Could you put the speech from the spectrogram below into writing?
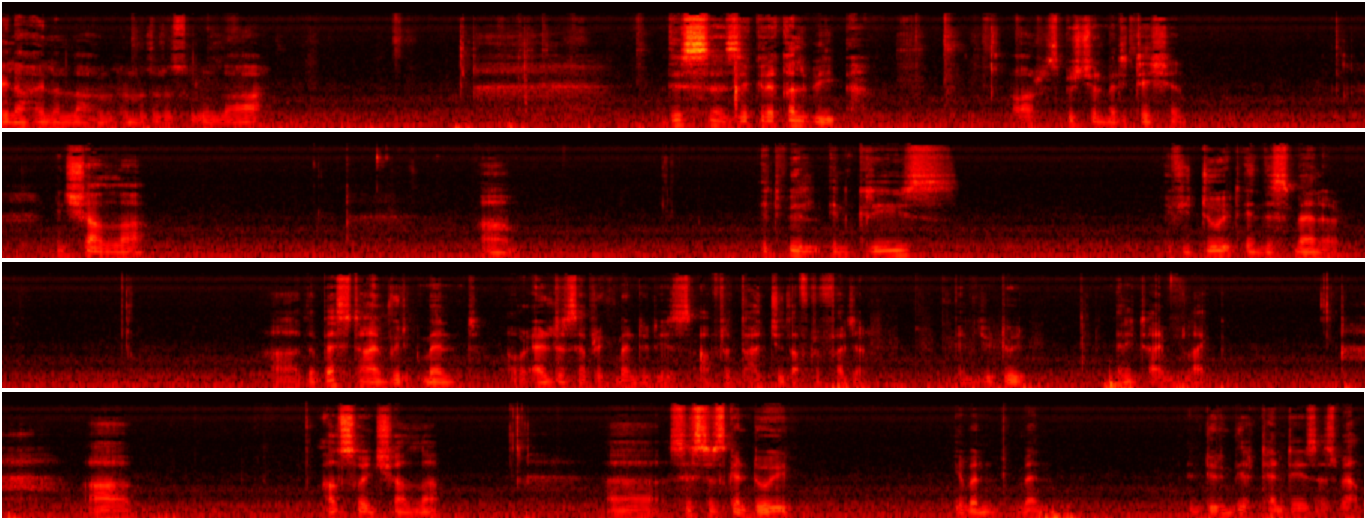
ilaha illallah Muhammadur Rasulullah. This uh, zikr qalbi or spiritual meditation, inshallah, um, it will increase if you do it in this manner. Uh, the best time we recommend, our elders have recommended, is after Tahajjud, after Fajr. And you do it anytime you like. Uh, also, inshallah, uh, sisters can do it even when during their 10 days as well.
